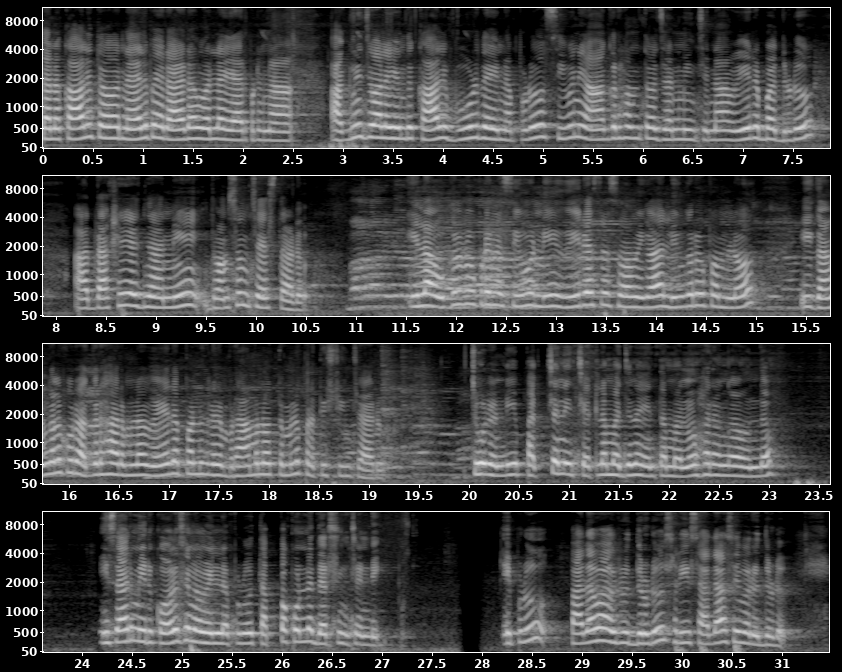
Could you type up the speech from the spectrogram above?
తన కాలితో నేలపై రాయడం వల్ల ఏర్పడిన అగ్నిజ్వాల ఎందు కాలి బూడిదైనప్పుడు శివుని ఆగ్రహంతో జన్మించిన వీరభద్రుడు ఆ దక్షయజ్ఞాన్ని ధ్వంసం చేస్తాడు. ఇలా ఉగ్రరూపుడైన శివుణ్ణి వీరేశ్వర స్వామిగా లింగ రూపంలో ఈ గంగలకూరు అగ్రహారంలో వేద పండితులైన బ్రాహ్మణోత్తములు ప్రతిష్ఠించారు. చూడండి పచ్చని చెట్ల మధ్యన ఎంత మనోహరంగా ఉందో. ఈసారి మీరు కోనసీమ వెళ్ళినప్పుడు తప్పకుండా దర్శించండి. ఇప్పుడు పదవ రుద్రుడు శ్రీ సదాశివ రుద్రుడు.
